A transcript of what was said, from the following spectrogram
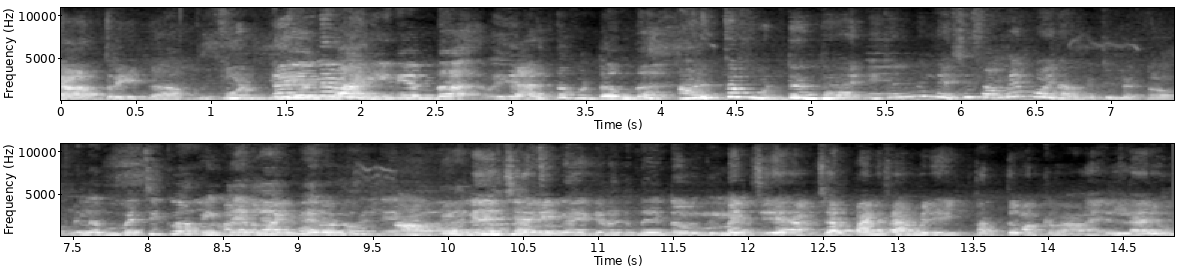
രാത്രി? ഫുഡ് എന്താ? ഇനി എന്താ? അടുത്ത ഫുഡ് എന്താ? അടുത്ത ഫുഡ് എന്താ? ഇതൊന്നും ചേച്ചി സമയം പോയത് അറിഞ്ഞിട്ടില്ല കേട്ടോ പിന്നെ വെച്ചാൽ ചെറുപ്പാന്റെ ഫാമിലി പത്ത് മക്കളാണ് എല്ലാരും.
